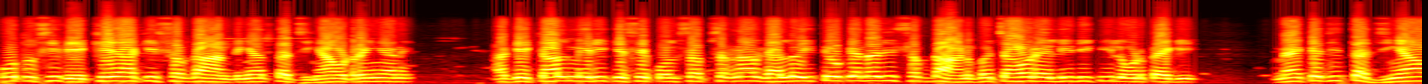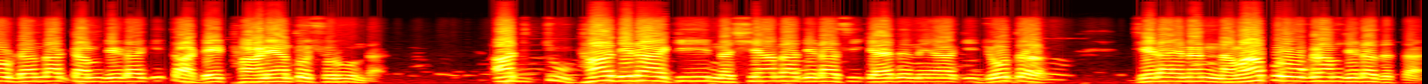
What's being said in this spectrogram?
ਉਹ ਤੁਸੀਂ ਵੇਖਿਆ ਕਿ ਸੰਵਿਧਾਨ ਦੀਆਂ ਧੱਜੀਆਂ ਉੱਡ ਰਹੀਆਂ ਨੇ। ਅੱਗੇ ਕੱਲ ਮੇਰੀ ਕਿਸੇ ਪੁਲਿਸ ਅਫਸਰ ਨਾਲ ਗੱਲ ਹੋਈ ਤੇ ਉਹ ਕਹਿੰਦਾ ਜੀ, ਸੰਵਿਧਾਨ ਬਚਾਓ ਰੈਲੀ ਦੀ ਕੀ ਲੋੜ ਪੈ ਗਈ? ਮੈਂ ਕਿਹਾ ਜੀ, ਧੱਜੀਆਂ ਉੱਡਣ ਦਾ ਕੰਮ ਜਿਹੜਾ ਕਿ ਤੁਹਾਡੇ ਥਾਣਿਆਂ ਤੋਂ ਸ਼ੁਰੂ ਹੁੰਦਾ। ਅੱਜ ਝੂਠਾ ਜਿਹੜਾ ਕਿ ਨਸ਼ਿਆਂ ਦਾ ਜਿਹੜਾ ਅਸੀਂ ਕਹਿ ਦਿੰਦੇ ਆ ਕਿ ਯੁੱਧ, ਜਿਹੜਾ ਇਹਨਾਂ ਨੇ ਨਵਾਂ ਪ੍ਰੋਗਰਾਮ ਜਿਹੜਾ ਦਿੱਤਾ।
